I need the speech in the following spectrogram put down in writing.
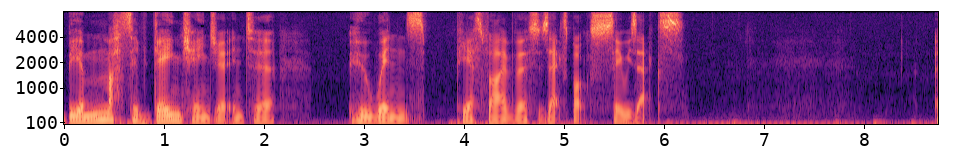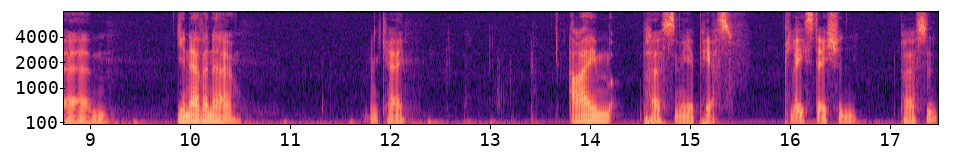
be a massive game changer into who wins PS5 versus Xbox Series X. Um you never know. Okay? I'm personally a PS PlayStation person.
